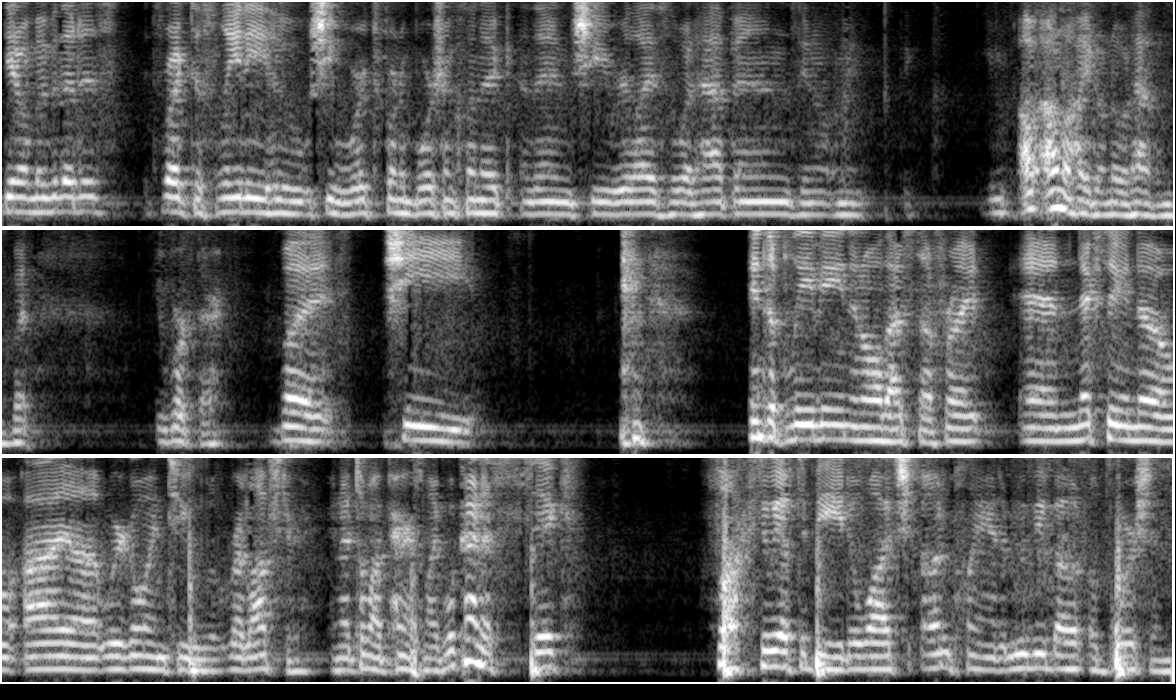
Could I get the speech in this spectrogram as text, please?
You know what movie that is? It's like this lady who she worked for an abortion clinic, and then she realizes what happens. You know, I mean, I, I don't know how you don't know what happens, but you work there. But she ends up leaving and all that stuff, right? And next thing you know, I uh, we're going to Red Lobster, and I told my parents, I'm like, what kind of sick fucks do we have to be to watch Unplanned, a movie about abortion,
